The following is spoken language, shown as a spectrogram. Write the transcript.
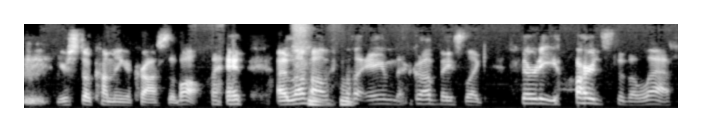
you're still coming across the ball. I love how people aim their club face like 30 yards to the left,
